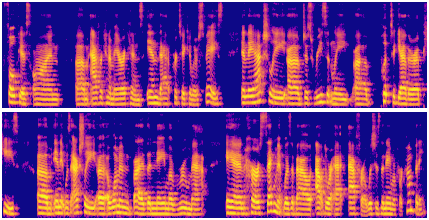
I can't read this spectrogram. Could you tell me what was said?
focus on um, African Americans in that particular space. And they actually uh, just recently uh, put together a piece, um, and it was actually a, a, woman by the name of Rue Mapp. And her segment was about Outdoor at Afro, which is the name of her company.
